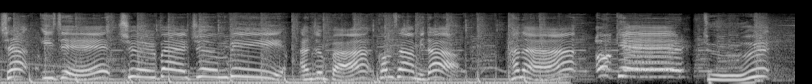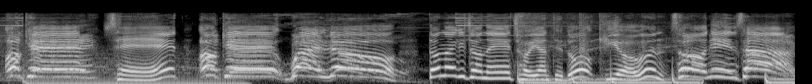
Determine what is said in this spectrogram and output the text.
자 이제 출발 준비! 안전바 검사합니다. 하나 오케이! 둘 오케이! 셋 오케이! 완료! 떠나기 전에 저희한테도 귀여운 손인사!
